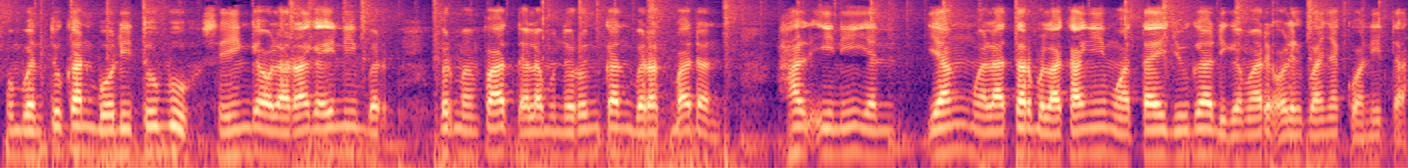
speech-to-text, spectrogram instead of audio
pembentukan body tubuh sehingga olahraga ini ber bermanfaat dalam menurunkan berat badan. Hal ini yang, yang melatar belakangi Muay juga digemari oleh banyak wanita.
